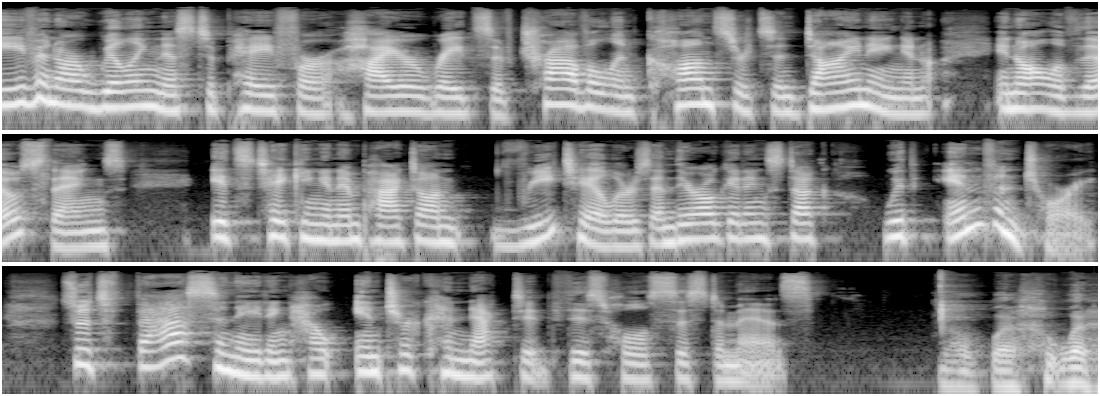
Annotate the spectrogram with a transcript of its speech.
Even our willingness to pay for higher rates of travel and concerts and dining and in all of those things it's taking an impact on retailers and they're all getting stuck with inventory. So it's fascinating how interconnected this whole system is. Oh, what, what,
